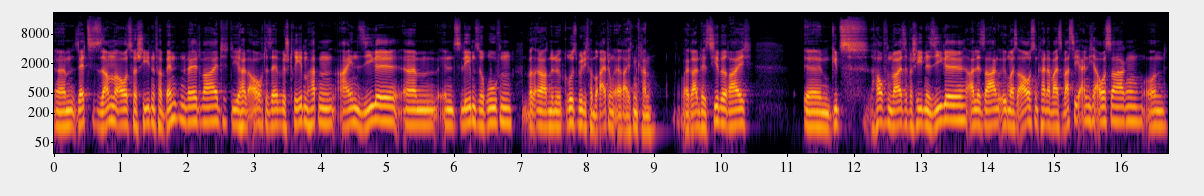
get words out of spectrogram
Ähm, setzt sich zusammen aus verschiedenen Verbänden weltweit, die halt auch dasselbe Bestreben hatten, ein Siegel ähm, ins Leben zu rufen, was einfach eine größtmögliche Verbreitung erreichen kann. Weil gerade im Textilbereich ähm, gibt haufenweise verschiedene Siegel, alle sagen irgendwas aus und keiner weiß, was sie eigentlich aussagen. Und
